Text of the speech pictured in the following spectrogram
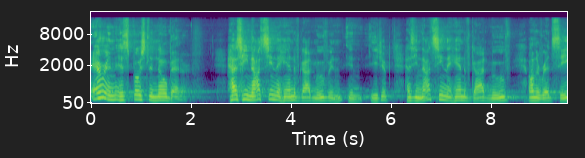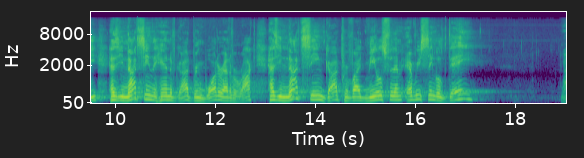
Aaron is supposed to know better. Has he not seen the hand of God move in, in Egypt? Has he not seen the hand of God move on the Red Sea? Has he not seen the hand of God bring water out of a rock? Has he not seen God provide meals for them every single day? Wow.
